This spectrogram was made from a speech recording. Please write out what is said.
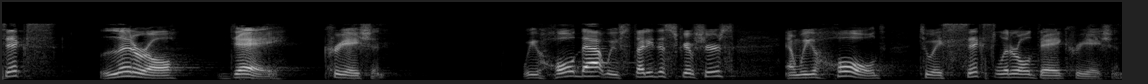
six literal day creation. We hold that, we've studied the scriptures, and we hold to a six literal day creation.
